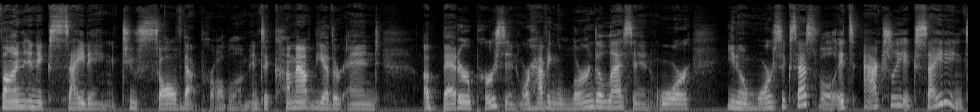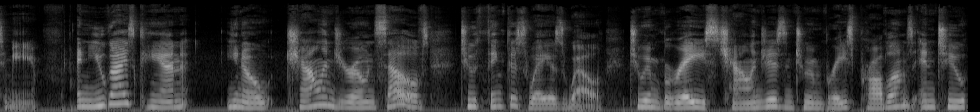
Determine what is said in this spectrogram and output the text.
fun and exciting to solve that problem and to come out the other end a better person or having learned a lesson or, you know, more successful. It's actually exciting to me. And you guys can, you know, challenge your own selves to think this way as well, to embrace challenges and to embrace problems and to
